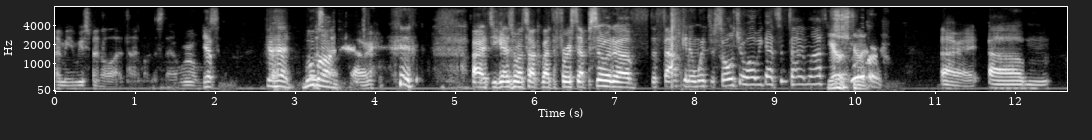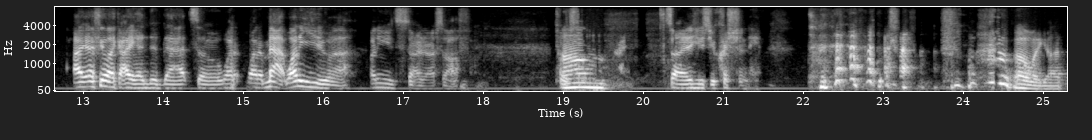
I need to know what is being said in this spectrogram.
I mean we've spent a lot of time on this now. We're almost yep Go ahead. Move on. All right. Do you guys want to talk about the first episode of The Falcon and Winter Soldier while we got some time left? Yeah, sure. All right. Um, I, I, feel like I ended that. So, what, what, Matt, why don't you uh, why don't you start us off? Um, Sorry, I used your Christian name. oh my god.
